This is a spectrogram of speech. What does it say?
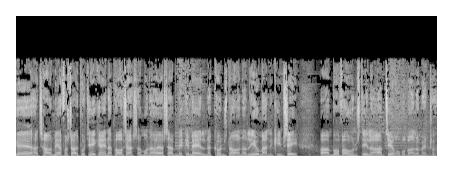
øh, har travlt med at få solgt på dekaen af Porter, som hun ejer sammen med gemalen og kunstneren og levemanden Kim C., om hvorfor hun stiller op til Europaparlamentet.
